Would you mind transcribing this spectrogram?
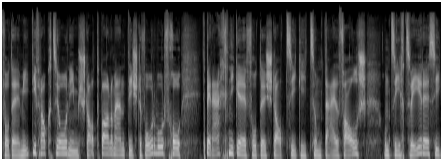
Von der Mitte-Fraktion im Stadtparlament ist der Vorwurf gekommen, die Berechnungen der Stadt seien zum Teil falsch und sich zu wehren sei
